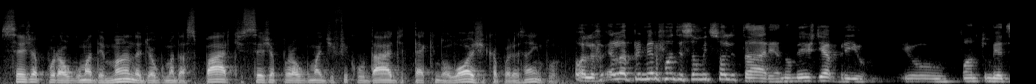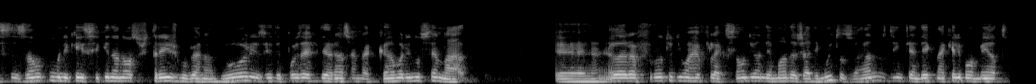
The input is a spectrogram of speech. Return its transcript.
seja por alguma demanda de alguma das partes, seja por alguma dificuldade tecnológica, por exemplo? Olha, ela primeiro foi uma decisão muito solitária, no mês de abril. Eu, quando tomei a decisão, comuniquei em seguida a nossos três governadores e depois as lideranças na Câmara e no Senado. É, ela era fruto de uma reflexão, de uma demanda já de muitos anos, de entender que naquele momento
